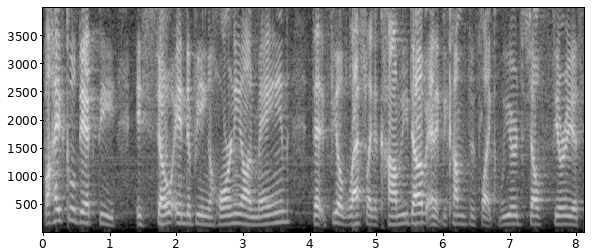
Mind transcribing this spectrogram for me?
But High School DxD is so into being horny on main that it feels less like a comedy dub and it becomes this like weird self-serious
